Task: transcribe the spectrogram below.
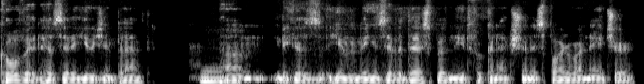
COVID has had a huge impact. Um, because human beings have a desperate need for connection. It's part of our nature.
